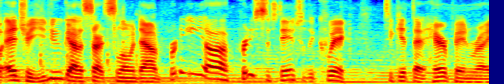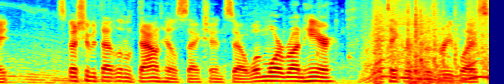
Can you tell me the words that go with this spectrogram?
entry, you do got to start slowing down pretty, uh, pretty substantially quick to get that hairpin right, especially with that little downhill section. So one more run here. We'll take a look at those replays.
